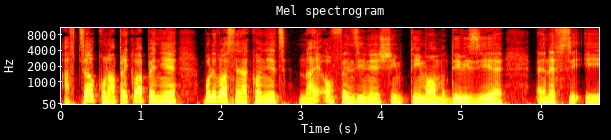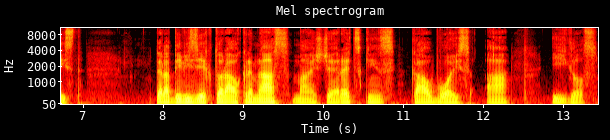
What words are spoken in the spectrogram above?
a v celku na prekvapenie boli vlastne nakoniec najofenzívnejším tímom divízie NFC East. Teda divízie, ktorá okrem nás má ešte Redskins, Cowboys a Eagles.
